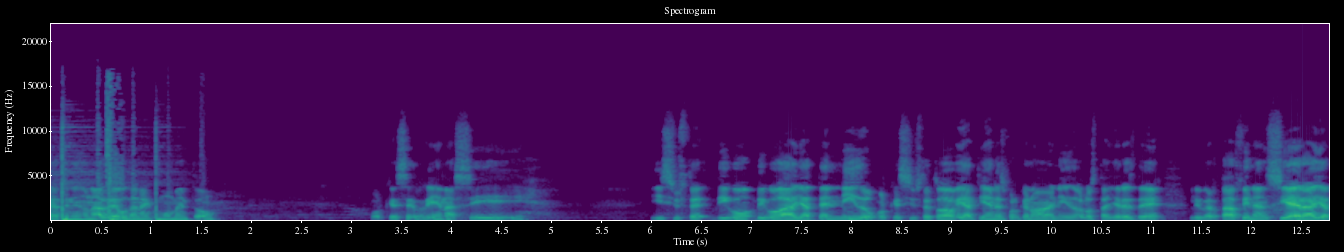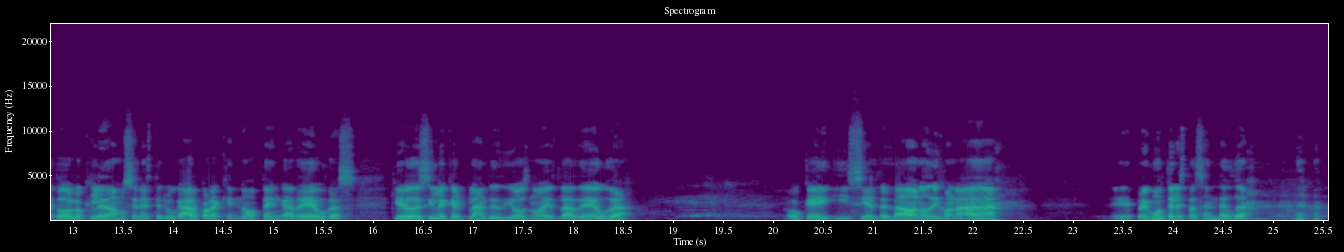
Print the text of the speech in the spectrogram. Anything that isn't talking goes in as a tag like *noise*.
que haya tenido una deuda en algún momento? ¿Por qué se ríen así? Y si usted, digo, digo haya tenido, porque si usted todavía tiene es porque no ha venido a los talleres de libertad financiera y a todo lo que le damos en este lugar para que no tenga deudas. Quiero decirle que el plan de Dios no es la deuda. Ok, y si el del lado no dijo nada, eh, pregúntele, ¿estás en deuda? *laughs*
